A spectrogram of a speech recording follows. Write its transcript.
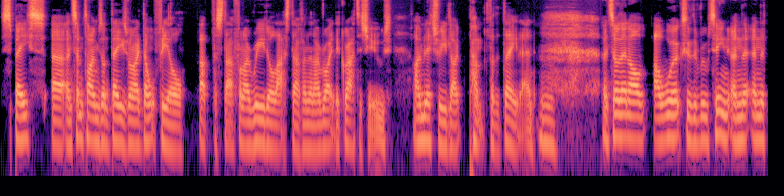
space. Uh, and sometimes on days when I don't feel up for stuff, when I read all that stuff and then I write the gratitude, I'm literally like pumped for the day then. Mm. And so then I'll I'll work through the routine and the and the,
